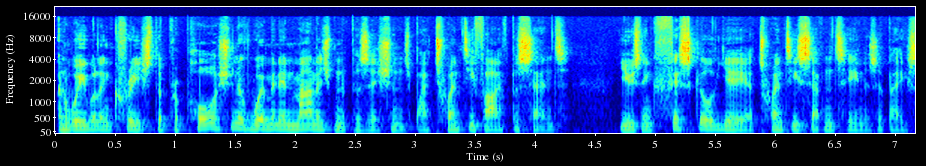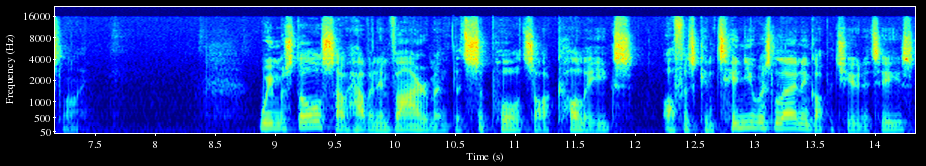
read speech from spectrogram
And we will increase the proportion of women in management positions by 25% using fiscal year 2017 as a baseline. We must also have an environment that supports our colleagues, offers continuous learning opportunities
